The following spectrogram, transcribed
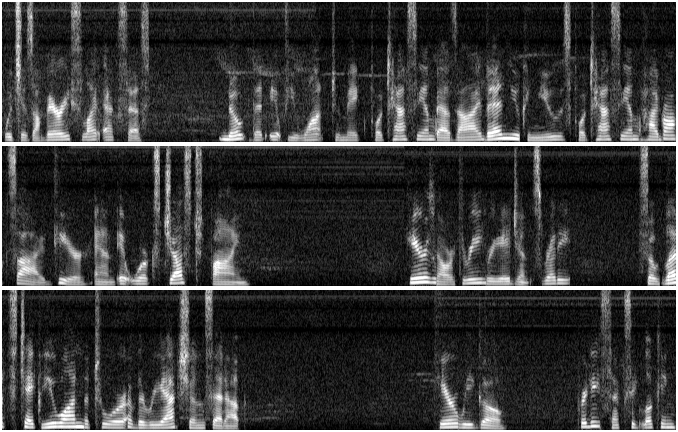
which is a very slight excess. Note that if you want to make potassium azide then you can use potassium hydroxide here and it works just fine. Here's our three reagents ready. So let's take you on the tour of the reaction setup. Here we go. Pretty sexy looking.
